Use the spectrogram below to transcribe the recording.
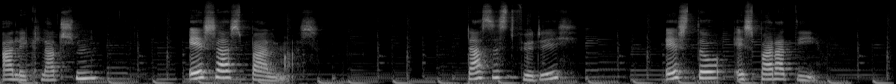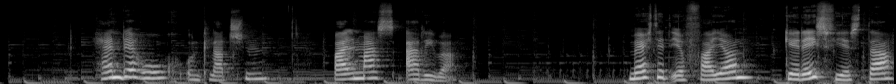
Alle klatschen, esas palmas. Das ist für dich, esto es para ti. Hände hoch und klatschen, palmas arriba. Möchtet ihr feiern? ¿Queréis fiesta?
